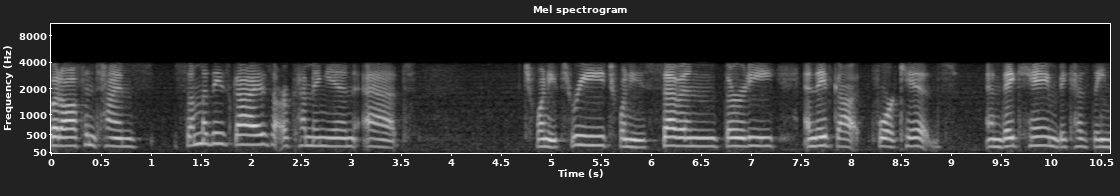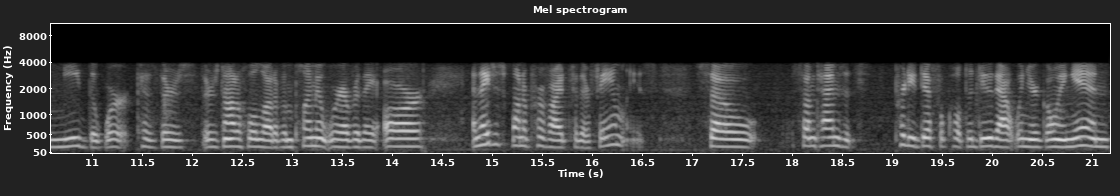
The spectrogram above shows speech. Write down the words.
But oftentimes, some of these guys are coming in at 23, 27, 30, and they've got four kids. And they came because they need the work because there's there's not a whole lot of employment wherever they are, and they just want to provide for their families. So sometimes it's pretty difficult to do that when you're going in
